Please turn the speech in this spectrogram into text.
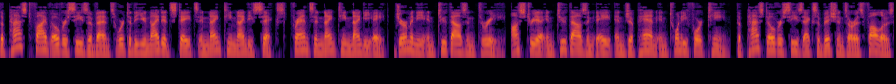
The past five overseas events were to the United States in 1996, France in 1998, Germany in 2003, Austria in 2008, and Japan in 2014. The past overseas exhibitions are as follows.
